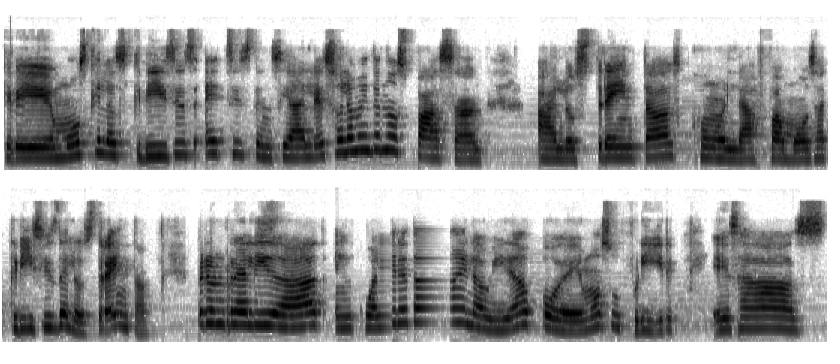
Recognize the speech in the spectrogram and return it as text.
Creemos que las crisis existenciales solamente nos pasan a los 30 con la famosa crisis de los 30, pero en realidad en cualquier etapa de la vida podemos sufrir esas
